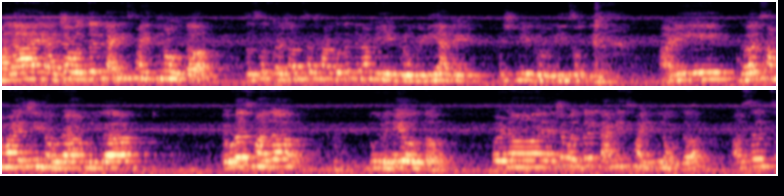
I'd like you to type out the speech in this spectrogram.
मला याच्याबद्दल काहीच माहिती नव्हतं. जसं प्रशांत सर सांगत होते ना मी एक गृहिणी आहे तशी मी एक गृहिणीच होती. आणि घर सांभाळायची नवरा मुलगा एवढंच माझं दूर हे होतं. पण याच्याबद्दल काहीच माहिती नव्हतं. असंच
